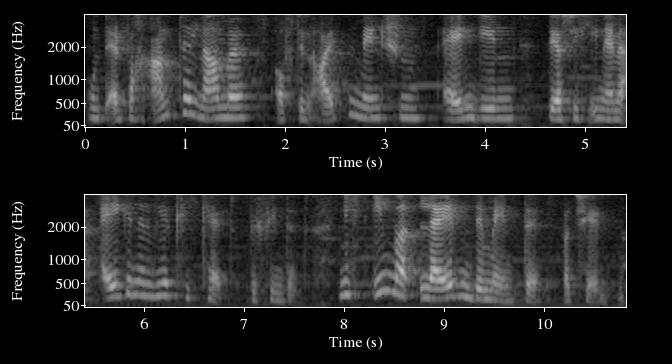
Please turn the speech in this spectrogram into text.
und einfach Anteilnahme auf den alten Menschen eingehen, der sich in einer eigenen Wirklichkeit befindet. Nicht immer leiden demente Patienten.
